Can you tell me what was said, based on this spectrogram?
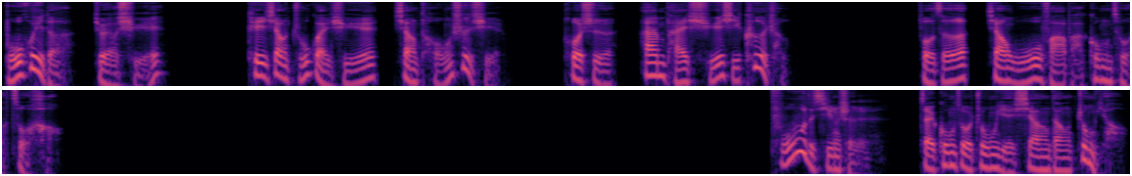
不会的就要学，可以向主管学，向同事学，或是安排学习课程，否则将无法把工作做好。服务的精神在工作中也相当重要。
